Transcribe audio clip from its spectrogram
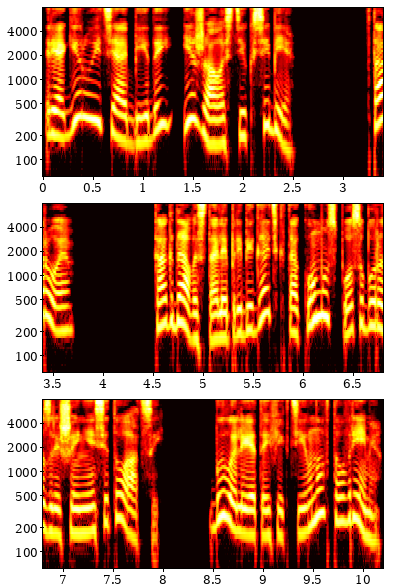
реагируете обидой и жалостью к себе. Второе. Когда вы стали прибегать к такому способу разрешения ситуаций? Было ли это эффективно в то время?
